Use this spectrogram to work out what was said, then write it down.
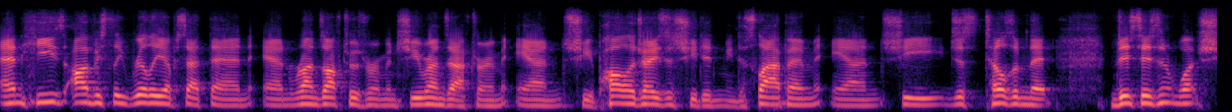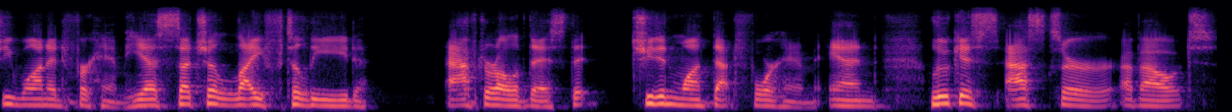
And he's obviously really upset then and runs off to his room and she runs after him and she apologizes. She didn't mean to slap him. And she just tells him that this isn't what she wanted for him. He has such a life to lead after all of this that she didn't want that for him. And Lucas asks her about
